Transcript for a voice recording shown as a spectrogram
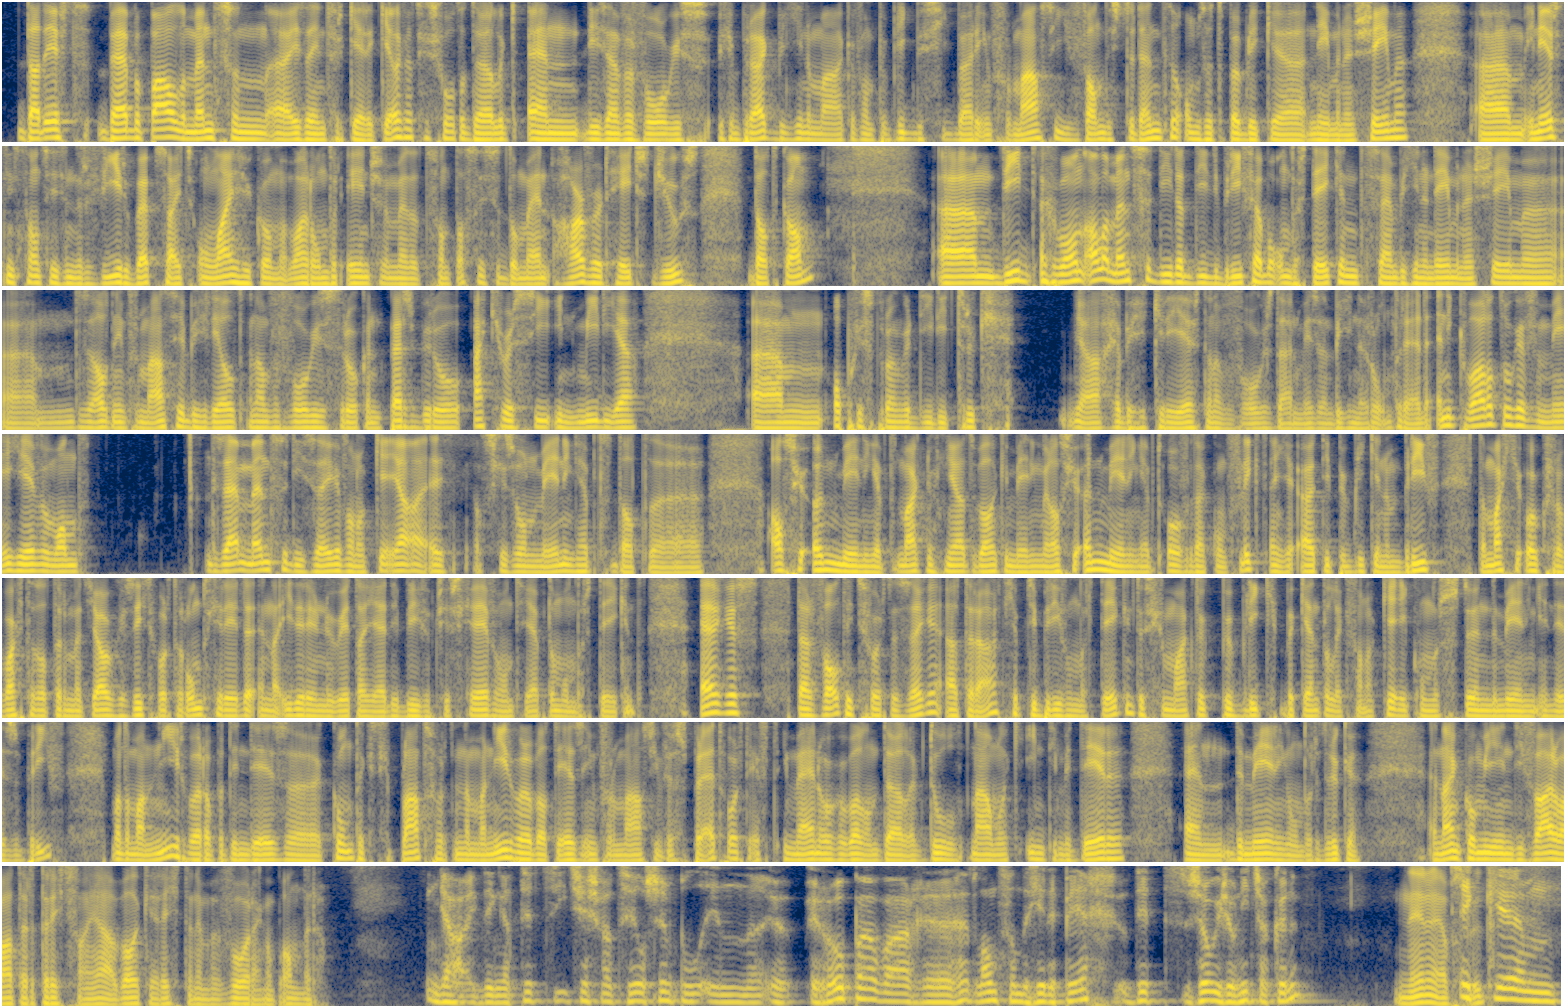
dat heeft bij bepaalde mensen uh, is dat in het verkeerde keelgat geschoten, duidelijk. En die zijn vervolgens gebruik beginnen maken van publiek beschikbare informatie van die studenten om ze te publiek nemen en shamen. Um, in eerste instantie zijn er vier websites online gekomen, waaronder eentje met het fantastische domein harvardhatesjuice.com. Um, ehm, die gewoon alle mensen die, dat, die de brief hebben ondertekend zijn beginnen nemen en shamen, um, dezelfde informatie hebben gedeeld. En dan vervolgens is er ook een persbureau, Accuracy in Media, um, opgesprongen die die truc ja, hebben gecreëerd en vervolgens daarmee zijn beginnen rondrijden. En ik wou dat toch even meegeven, want er zijn mensen die zeggen van oké, ja, eh, als je zo'n mening hebt, dat uh, als je een mening hebt, het maakt nog niet uit welke mening, maar als je een mening hebt over dat conflict en je uit die publiek in een brief, dan mag je ook verwachten dat er met jouw gezicht wordt rondgereden en dat iedereen nu weet dat jij die brief hebt geschreven, want jij hebt hem ondertekend. Ergens, daar valt iets voor te zeggen, uiteraard, je hebt die brief ondertekend, dus je maakt ook publiek bekendelijk van oké, ik ondersteun de mening in deze brief, maar de manier waarop het in deze context geplaatst wordt en de manier waarop dat deze informatie verspreid wordt, heeft in mijn ogen wel een duidelijk doel, namelijk intimiteit en de mening onderdrukken. En dan kom je in die vaarwater terecht van ja, welke rechten hebben voorrang op anderen. Ja, ik denk dat dit iets is wat heel simpel in uh, Europa, waar uh, het land van de GDPR, dit sowieso niet zou kunnen. Nee, nee, absoluut. Ik, um,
